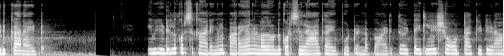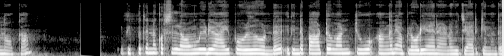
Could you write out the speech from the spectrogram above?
എടുക്കാനായിട്ട്. ഈ വീഡിയോയിൽ കുറച്ച് കാര്യങ്ങൾ പറയാനുള്ളത് കൊണ്ട് കുറച്ച് ലാഗ് ആയി പോയിട്ടുണ്ട്. അപ്പോൾ അടുത്ത വട്ടം ഇതിൽ ഷോർട്ട് ആക്കിയിട്ട് ഇടാൻ നോക്കാം. ഇതിപ്പോൾ തന്നെ കുറച്ച് ലോങ് വീഡിയോ ആയി പോയതുകൊണ്ട് ഇതിന്റെ പാർട്ട് വൺ ടു അങ്ങനെ അപ്ലോഡ് ചെയ്യാനാണ് വിചാരിക്കുന്നത്.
